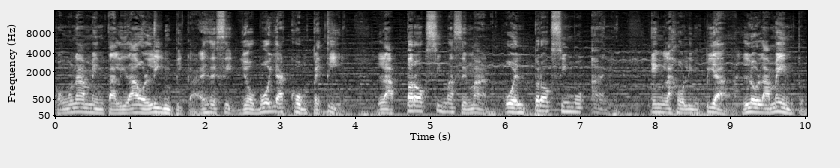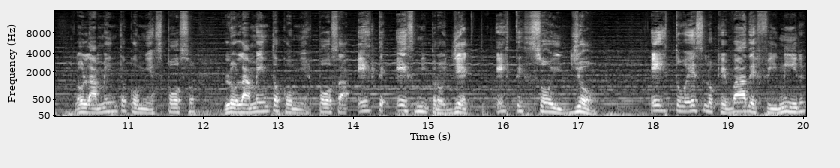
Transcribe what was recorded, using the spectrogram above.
con una mentalidad olímpica, es decir, yo voy a competir la próxima semana o el próximo año en las Olimpiadas, lo lamento, lo lamento con mi esposo, lo lamento con mi esposa, este es mi proyecto, este soy yo, esto es lo que va a definir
